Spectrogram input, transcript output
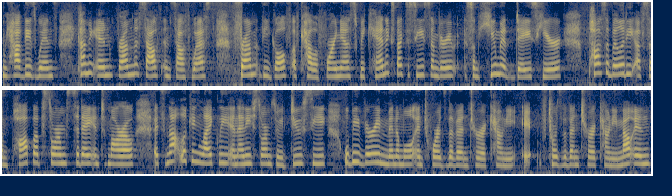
We have these winds coming in from the south and southwest from the Gulf of California. So we can expect to see some very some humid days here. Possibility of some pop-up storms today and tomorrow. It's not looking likely and any storms we do see will be very minimal and towards the Ventura County eh, towards the Ventura County mountains.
